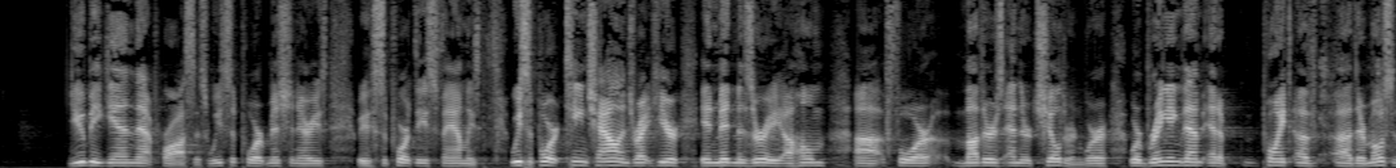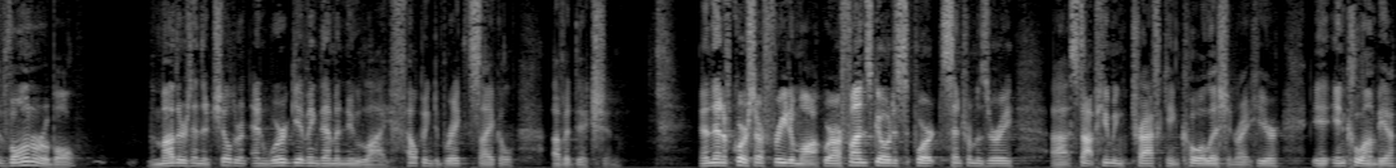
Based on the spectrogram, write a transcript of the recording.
You begin that process. We support missionaries. We support these families. We support Teen Challenge right here in mid Missouri, a home uh, for mothers and their children. We're, we're bringing them at a point of uh, their most vulnerable the mothers and their children, and we're giving them a new life, helping to break the cycle of addiction. And then, of course, our Freedom Walk, where our funds go to support Central Missouri uh, Stop Human Trafficking Coalition right here in, in Columbia.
